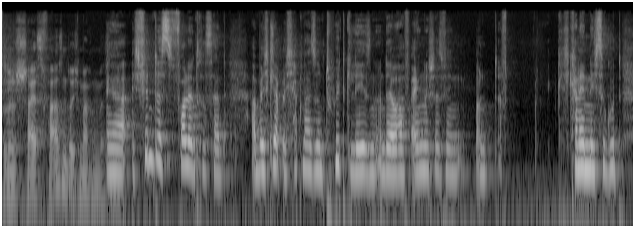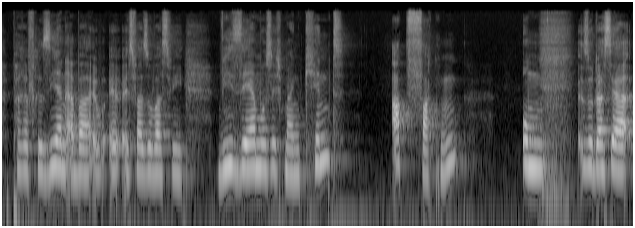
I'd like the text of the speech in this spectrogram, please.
so eine scheiß Phasen durchmachen müssen. Ja, ich finde das voll interessant. Aber ich glaube, ich habe mal so einen Tweet gelesen und der war auf Englisch, deswegen, und ich kann ihn nicht so gut paraphrasieren, aber es war sowas wie, wie sehr muss ich mein Kind abfacken, um, sodass er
